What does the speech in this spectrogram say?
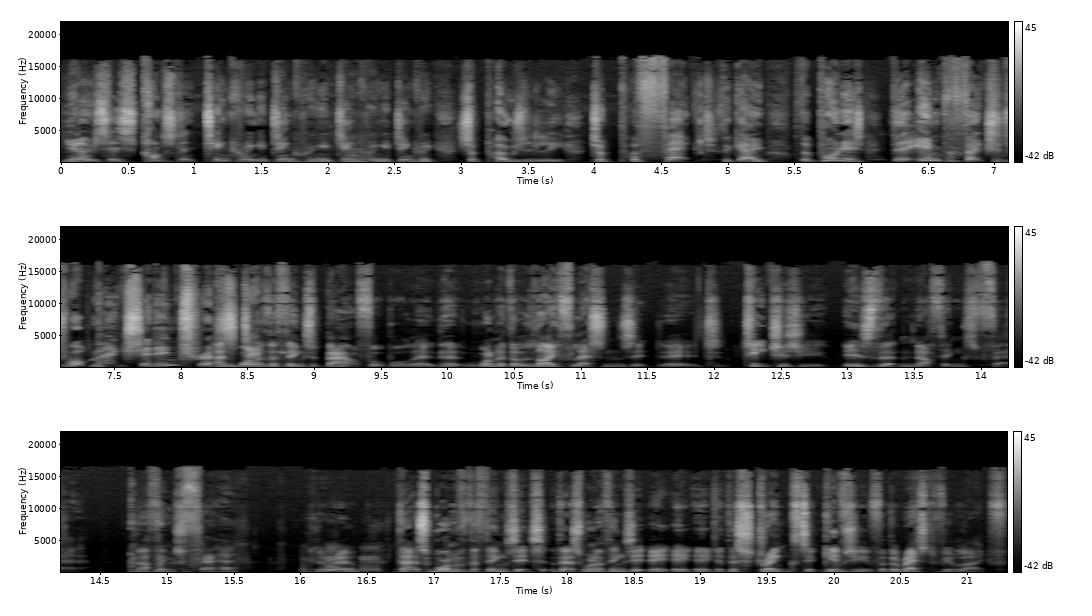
You know, it's this constant tinkering and tinkering and tinkering and tinkering, supposedly to perfect the game. The point is, the imperfection's what makes it interesting. And one of the things about football, one of the life lessons it, it teaches you is that nothing's fair. Nothing's fair. You know, that's one of the things. It's that's one of the things. It, it, it, the strengths it gives you for the rest of your life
